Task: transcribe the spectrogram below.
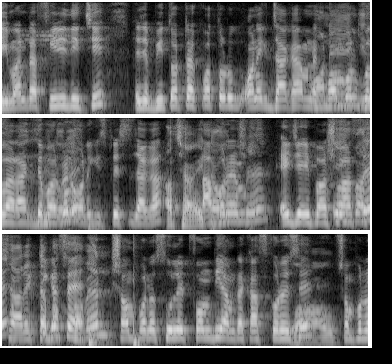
ডিমান্ডটা ফ্রি দিচ্ছি এই যে ভিতরটা কত অনেক জায়গা আমরা কম্বলগুলা রাখতে পারবেন অনেক স্পেস জায়গা। আচ্ছা, তারপরে এই যে এই পাশে আছে ঠিক আছে? সম্পূর্ণ সুলেট ফোম দিয়ে আমরা কাজ করেছে সম্পূর্ণ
